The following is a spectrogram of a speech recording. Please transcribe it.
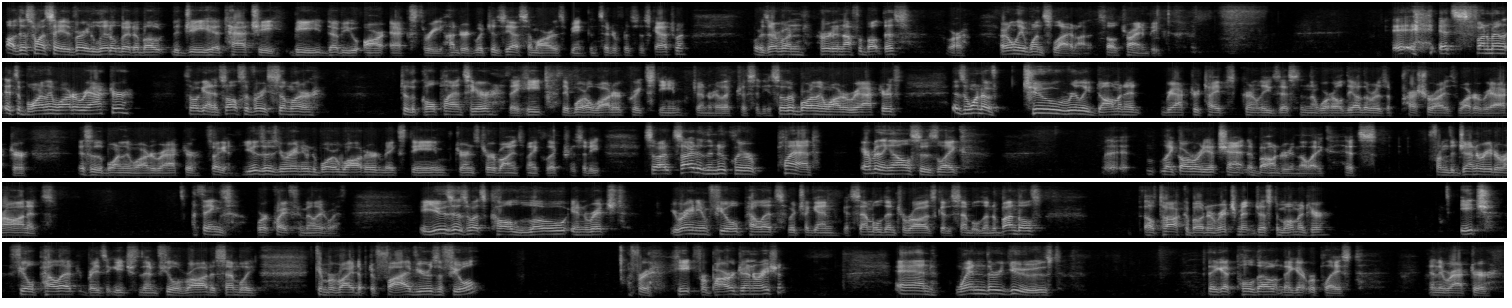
Oh, I just want to say a very little bit about the GE Hitachi BWRX300, which is the SMR that's being considered for Saskatchewan. Or has everyone heard enough about this? Or I only have one slide on it, so I'll try and be. It's fundamental. It's a boiling water reactor. So again, it's also very similar to the coal plants here. They heat, they boil water, create steam, generate electricity. So they're boiling water reactors. It's one of two really dominant reactor types currently exist in the world. The other is a pressurized water reactor. This is a boiling water reactor. So again, uses uranium to boil water to make steam, turns turbines, make electricity. So outside of the nuclear plant, everything else is like, like already at Shand and Boundary and the like. It's from the generator on, it's things we're quite familiar with. It uses what's called low enriched uranium fuel pellets, which again, get assembled into rods, get assembled into bundles. I'll talk about enrichment in just a moment here. Each fuel pellet, basically each then fuel rod assembly, can provide up to five years of fuel for heat for power generation. And when they're used, they get pulled out and they get replaced, and the reactor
